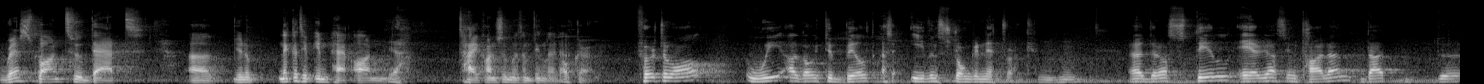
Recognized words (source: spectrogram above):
respond to that, uh, you know, negative impact on Yeah. Thai consumer, something like that. Okay. First of all, we are going to build an even stronger network. Uh, there are still areas in Thailand that uh,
